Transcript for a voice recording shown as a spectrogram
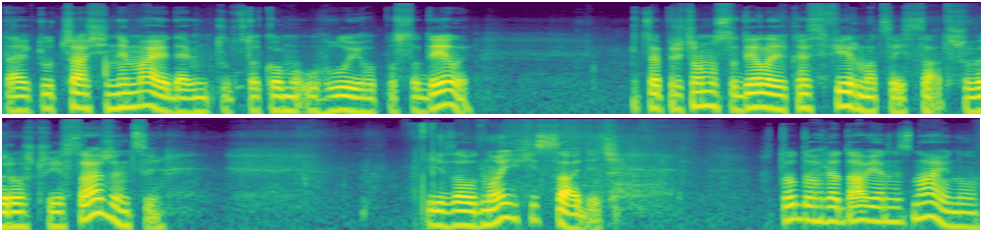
Так як тут чаші немає, де він тут в такому углу його посадили. Це причому садила якась фірма цей сад, що вирощує саджанці. І заодно їх і садять. Хто доглядав, я не знаю, ну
